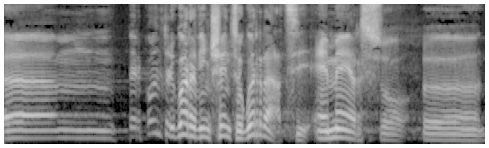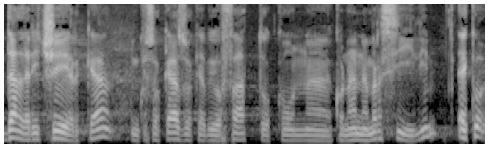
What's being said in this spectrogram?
Um, per quanto riguarda Vincenzo Guerrazzi, è emerso uh, dalla ricerca, in questo caso che avevo fatto con, con Anna Marsili, ecco,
